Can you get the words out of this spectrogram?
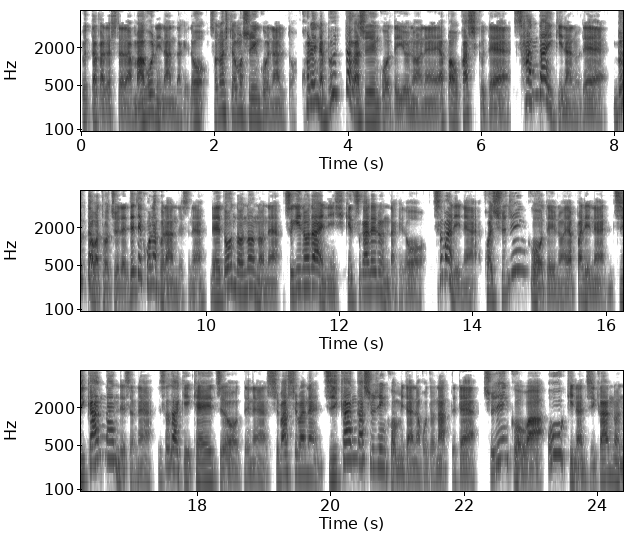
ブッダからしたら孫になんだけど、その人も主人公になると。これね、ブッダが主人公っていうのはね、やっぱおかしくて、三代記なので、ブッダは途中で出てこなくなるんですね。で、どんどんどんどんね、次の代に引き継がれるんだけど、つまりね、これ主人公っていうのはやっぱりね、時間なんですよね。磯崎慶一郎ってね、しばしばね、時間が主人公みたいなことになってて、主人公は大きな時間の流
